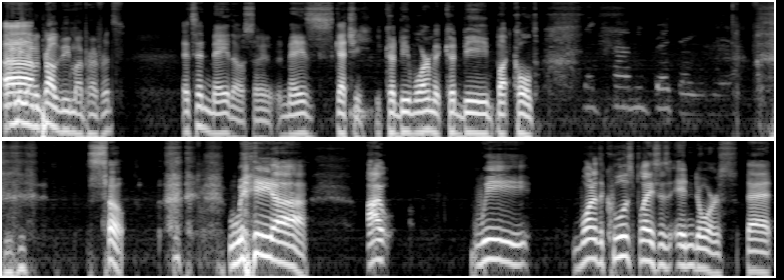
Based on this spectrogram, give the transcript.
I mean, that um, would probably be my preference. it's in May though, so May's sketchy. It could be warm. It could be butt cold. So we uh I we one of the coolest places indoors that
